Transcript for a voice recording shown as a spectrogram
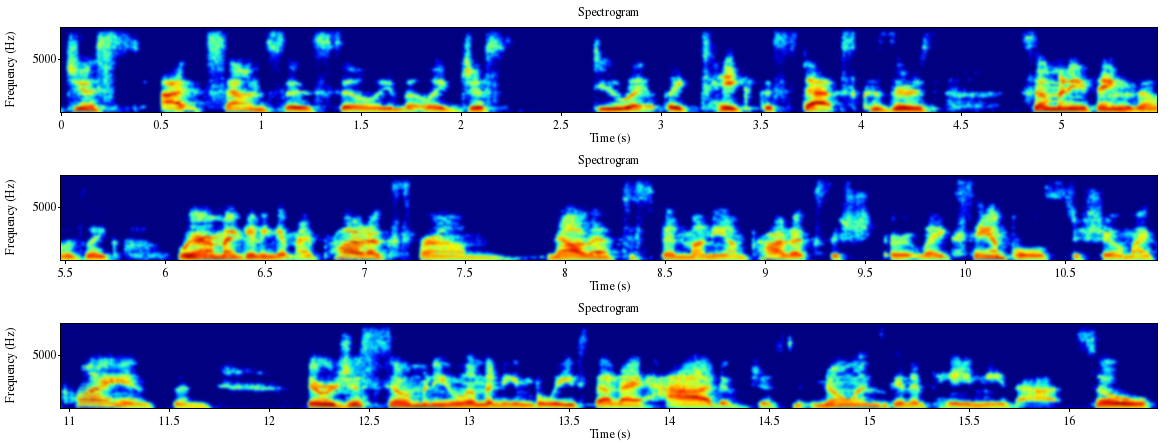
just it sounds so silly but like just do it. Like take the steps. Because there's so many things. I was like where am i going to get my products from? Now i have to spend money on products sh- or like samples to show my clients. And there were just so many limiting beliefs that i had of just no one's going to pay me that. So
